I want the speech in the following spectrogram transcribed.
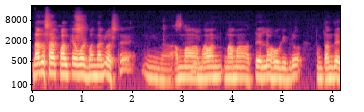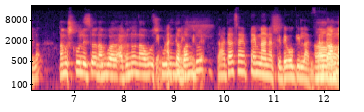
ದಾದಾ ಸಾಹೇಬ್ ಫಾಲ್ಕೆ ಅವಾರ್ಡ್ ಬಂದಾಗಲೂ ಅಷ್ಟೇ. ಅಮ್ಮ ಮಾವನ್ ಮಾಮ ಅತ್ತೆ ಎಲ್ಲ ಹೋಗಿದ್ರು. ನಮ್ಮ ತಂದೆ ಎಲ್ಲ. ನಮ್ಗೆ ಸ್ಕೂಲ್ ಇತ್ತು ನಮಗೂ ಅದನ್ನು ನಾವು ಸ್ಕೂಲಿಂದ ಬಂದು ದಾದಾ ಸಾಹೇಬ್ ಟೈಮ್ ನಾನು ಹತ್ತಿದ್ದೆ ಹೋಗಿಲ್ಲ ಅಂತ. ಅದು ಅಮ್ಮ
